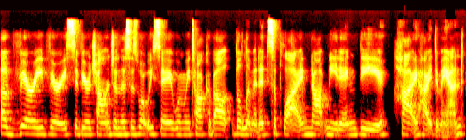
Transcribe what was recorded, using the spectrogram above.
a very, very severe challenge. And this is what we say when we talk about the limited supply not meeting the high, high demand.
